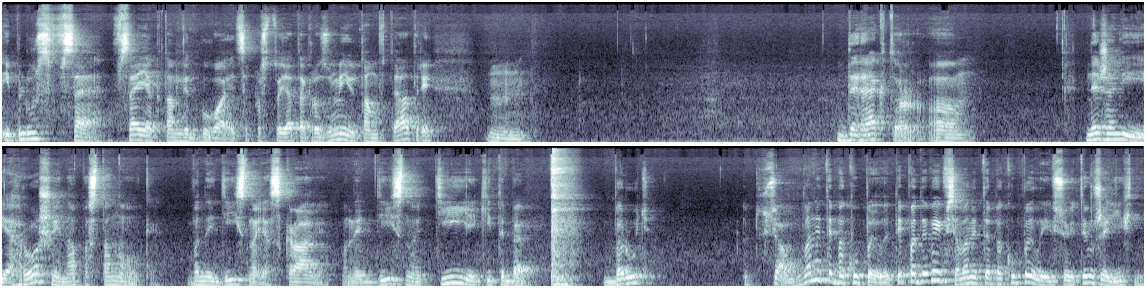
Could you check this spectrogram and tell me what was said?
і плюс все, все як там відбувається. Просто я так розумію, там в театрі. м, Директор е, не жаліє грошей на постановки. Вони дійсно яскраві, вони дійсно ті, які тебе беруть. Все, вони тебе купили. Ти подивився, вони тебе купили, і все, і ти вже їхній.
